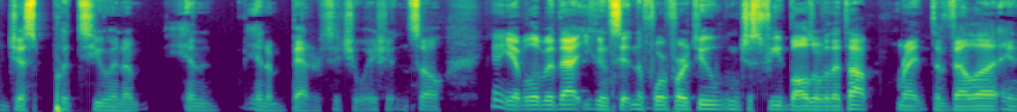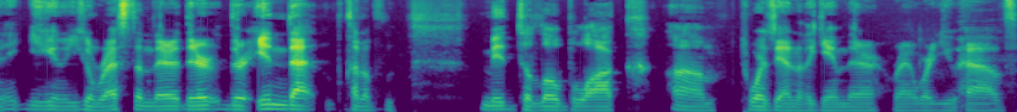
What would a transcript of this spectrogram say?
it just puts you in a in in a better situation. So yeah you have a little bit of that. You can sit in the 442 and just feed balls over the top right? To Vela and you know you can rest them there. They're they're in that kind of mid to low block um towards the end of the game there right? Where you have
